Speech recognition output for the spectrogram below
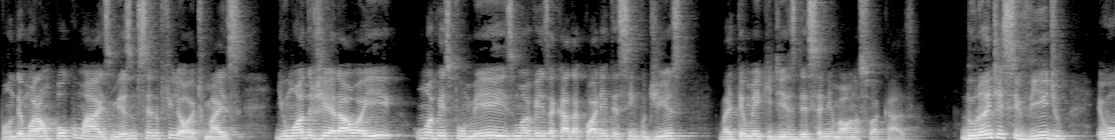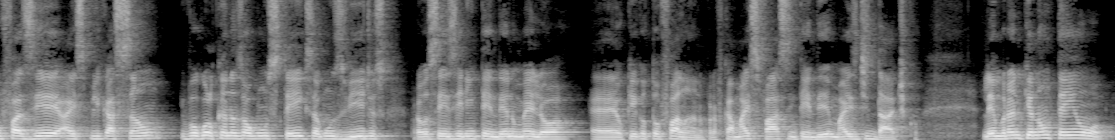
vão demorar um pouco mais, mesmo sendo filhote, mas de um modo geral aí, uma vez por mês, uma vez a cada 45 dias, vai ter uma equidise desse animal na sua casa. Durante esse vídeo, eu vou fazer a explicação e vou colocando alguns takes, alguns vídeos, para vocês irem entendendo melhor é, o que, que eu estou falando, para ficar mais fácil de entender, mais didático. Lembrando que eu não tenho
